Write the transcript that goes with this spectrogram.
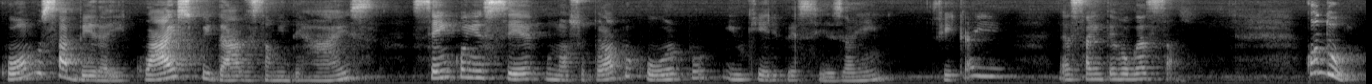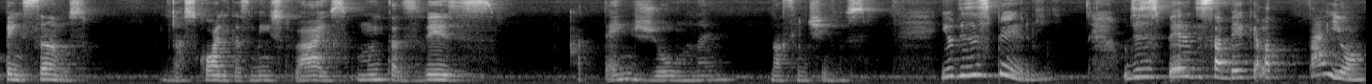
Como saber aí quais cuidados são ideais sem conhecer o nosso próprio corpo e o que ele precisa, hein? Fica aí essa interrogação. Quando pensamos nas cólicas menstruais, muitas vezes até enjoo, né? Nós sentimos. E o desespero. O desespero de saber que ela tá aí, ó,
